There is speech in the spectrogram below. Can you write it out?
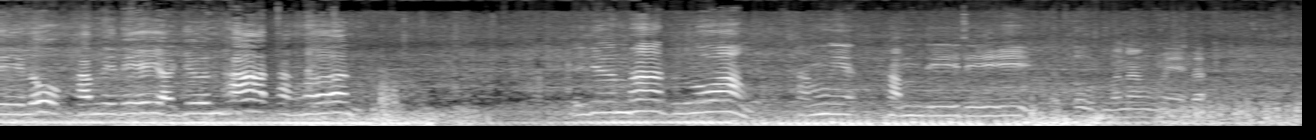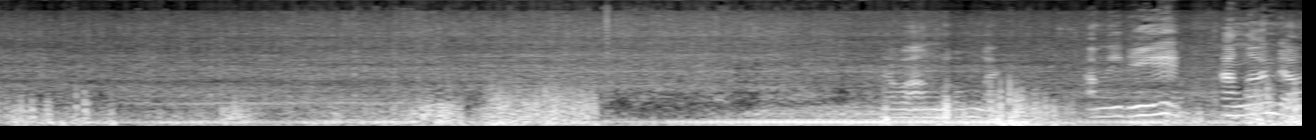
ดีลูกทำดีๆ อย่ายืนพลาดทางเงินอย่ายืนพลาดล่วงทำเงี้ยทำดีๆกระตุนมานั่งแม่ละระวังล้มเลยทำดีๆทางเงินเดี๋ยว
